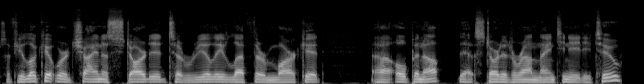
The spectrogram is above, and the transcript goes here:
So if you look at where China started to really let their market uh, open up, that started around 1982,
